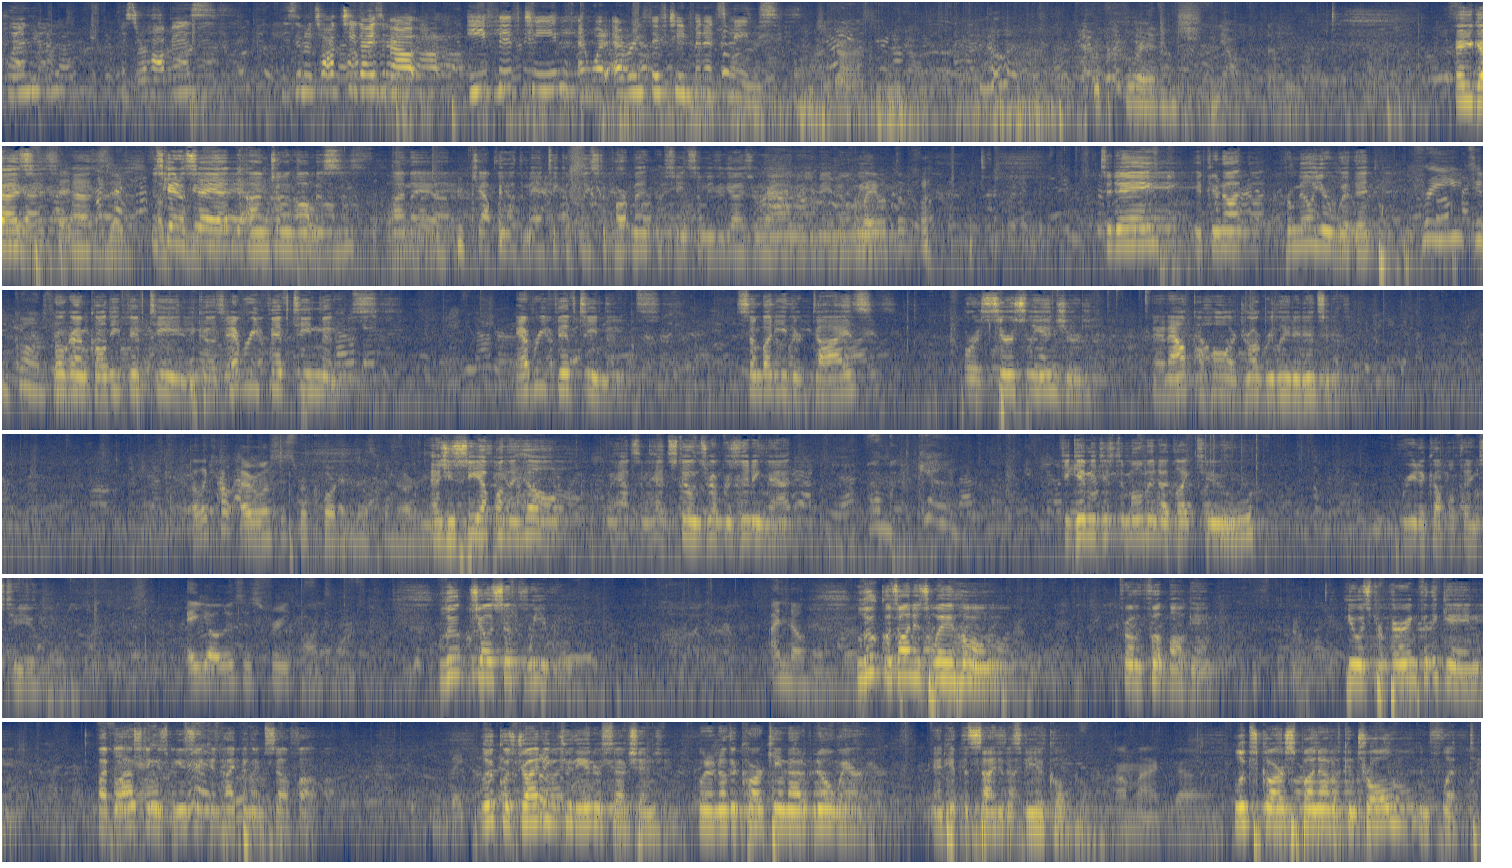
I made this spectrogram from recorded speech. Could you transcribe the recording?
Chaplain, Mr. Hoppes. He's going to talk to you guys about E15 and what every 15 minutes means. God. Cringe. Hey, you guys. Uh, Ms. Kano said, I'm John Hoppes. I'm a uh, chaplain with the Manteca Police Department. I've seen some of you guys around, or you may know me. with the fuck. Today, if you're not familiar with it, Free YouTube content. program called E15 because every 15 minutes, every 15 minutes, somebody either dies or is seriously injured in an alcohol or drug related incident. I like how everyone's just recording this for no reason. As you see up on the hill, we have some headstones representing that. Oh my god. If you give me just a moment, I'd like to read a couple things to you. Hey yo, this is free content. Luke Joseph Weaver. I know him, bro. Luke was on his way home from a football game. He was preparing for the game by blasting his music and hyping himself up. Luke was driving through the intersection when another car came out of nowhere and hit the side of his vehicle. Luke's car spun out of control and flipped.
